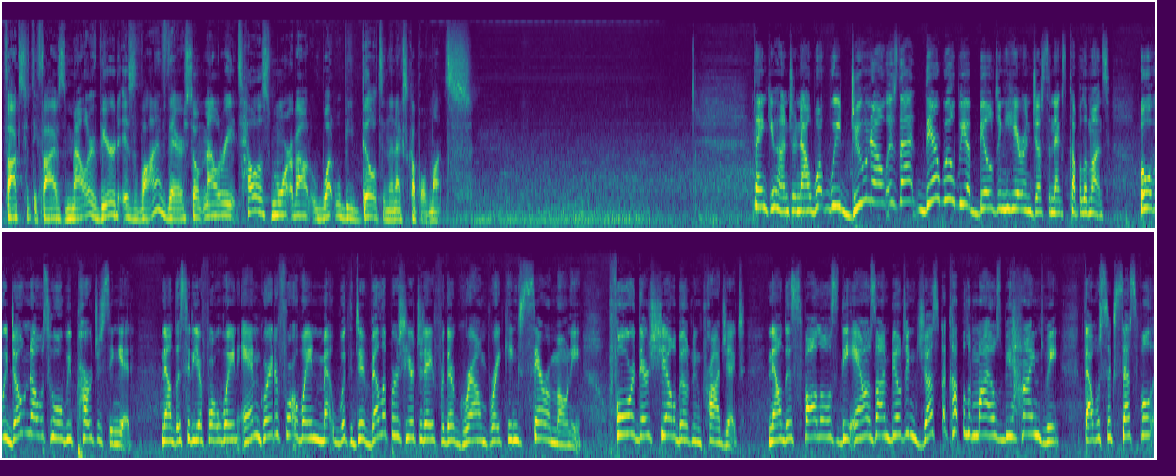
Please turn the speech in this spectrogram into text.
Fox 55's Mallory Beard is live there. So, Mallory, tell us more about what will be built in the next couple of months. Thank you, Hunter. Now, what we do know is that there will be a building here in just the next couple of months. But what we don't know is who will be purchasing it. Now, the city of Fort Wayne and Greater Fort Wayne met with developers here today for their groundbreaking ceremony for their shell building project. Now, this follows the Amazon building just a couple of miles behind me that was successful,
